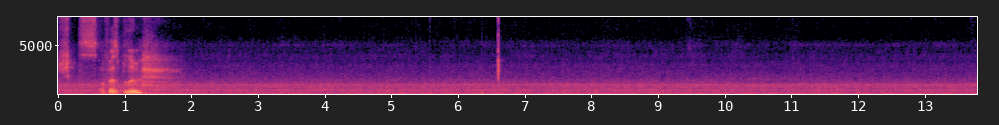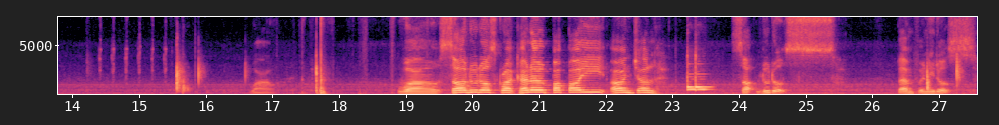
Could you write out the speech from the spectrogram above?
Shit. Office blue. Wow. Wow. Saludos, crack. Hello, papai, angel. Saludos. Bienvenidos.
